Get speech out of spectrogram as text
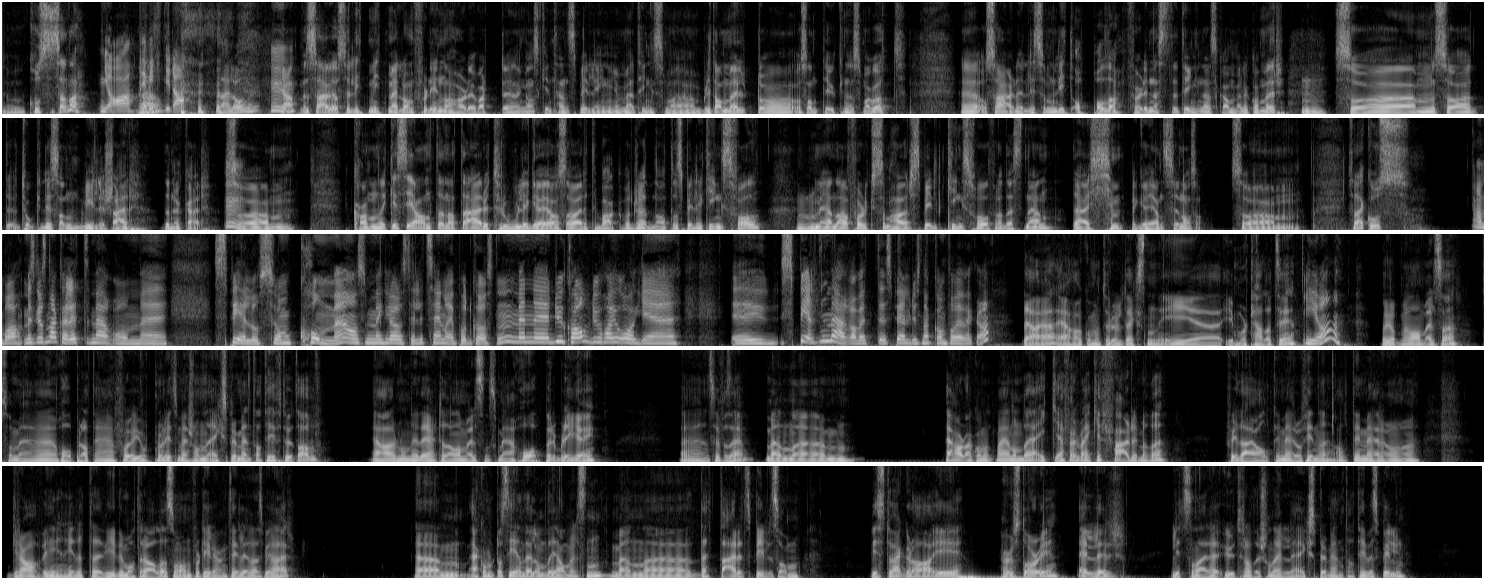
å kose seg, da. Ja, det er Ja. viktig, da. Det er lov, det. Mm. Ja, men så er vi også litt midt mellom, fordi nå har det vært eh, ganske intens spilling med ting som har blitt anmeldt og, og sånt i ukene som har gått. Eh, og så er det liksom litt opphold da, før de neste tingene skal anmelde kommer. Mm. Så, um, så tok de sånn hvileskjær denne uka her. Så um, kan ikke si annet enn at det er utrolig gøy også å være tilbake på Dreadnought og spille Kingsfall, Mm. med da folk som har spilt Kingsfall fra Destiny 1. Det er kjempegøy gjensyn, også. Så, um, så det er kos. Ja, bra. Vi skal snakke litt mer om eh, spillene som kommer, og som vi gleder oss til litt senere i podkasten. Men eh, du, Carl, du har jo òg eh, spilt mer av et eh, spill du snakka om forrige uke. Det har jeg. Jeg har kommet til rulleteksten i uh, Immortality Ja. og jobber med en anmeldelse som jeg håper at jeg får gjort noe litt mer sånn eksperimentativt ut av. Jeg har noen ideer til den anmeldelsen som jeg håper blir gøy, uh, så vi får se. Men ehm, jeg har da kommet meg gjennom det. Jeg, ikke, jeg føler meg ikke ferdig med det, fordi det er jo alltid mer å finne. Alltid mer å grave i i dette videomaterialet som man får tilgang til i det spillet her. Ehm, jeg kommer til å si en del om det i anmeldelsen, men uh, dette er et spill som Hvis du er glad i Her Story, eller litt sånn der utradisjonelle, eksperimentative spill,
